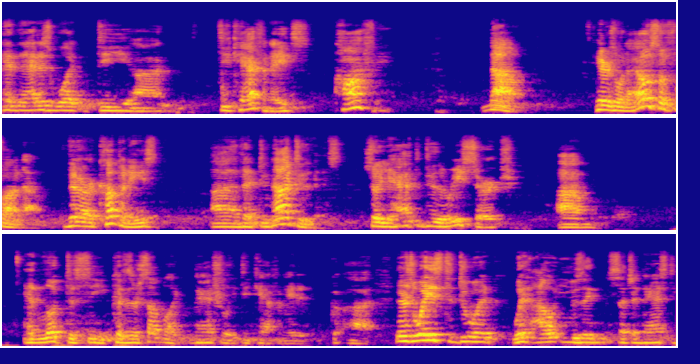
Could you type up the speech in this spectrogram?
and that is what de, uh, decaffeinates coffee. Now, Here's what I also found out there are companies uh, that do not do this. So you have to do the research um, and look to see, because there's some like naturally decaffeinated. There's ways to do it without using such a nasty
